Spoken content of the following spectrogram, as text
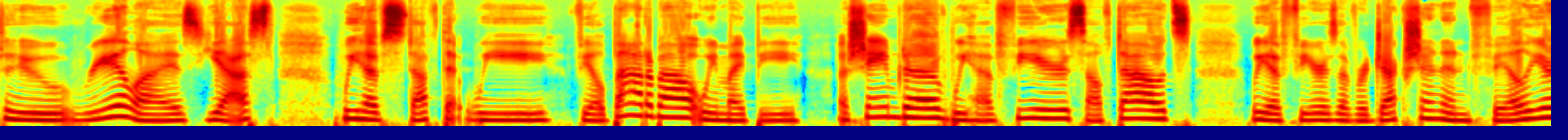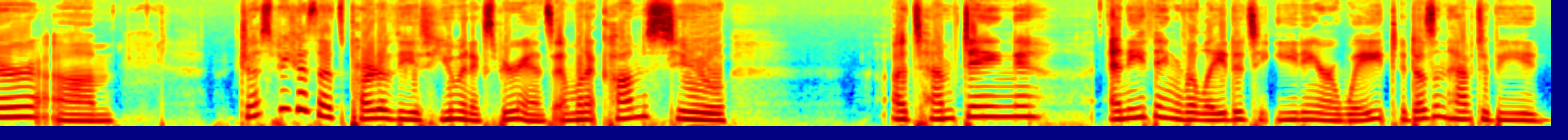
to realize, yes, we have stuff that we feel bad about, we might be ashamed of, we have fears, self doubts, we have fears of rejection and failure. Um, just because that's part of the human experience. And when it comes to attempting anything related to eating or weight, it doesn't have to be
